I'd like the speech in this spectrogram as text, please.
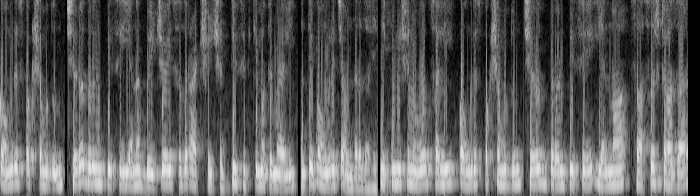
काँग्रेस पक्षामधून शरद रणपिसे यांना बेचाळीस हजार आठशे छत्तीस इतकी मते मिळाली आणि ते काँग्रेसचे आमदार झाले. एकोणीसशे नव्वद साली काँग्रेस पक्षामधून शरद रणपिसे यांना सहासष्ट हजार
